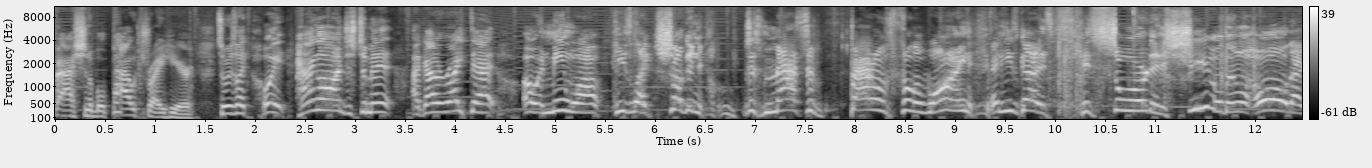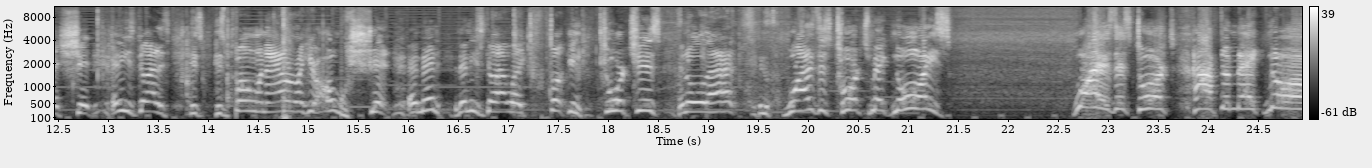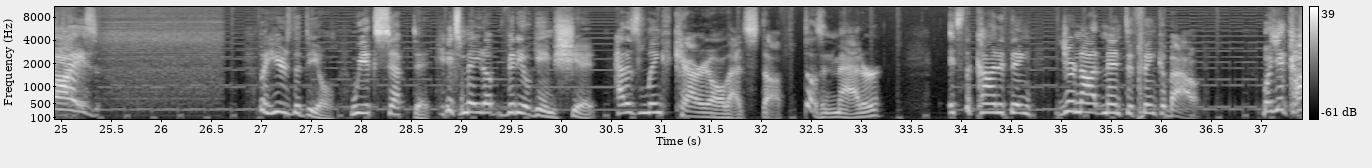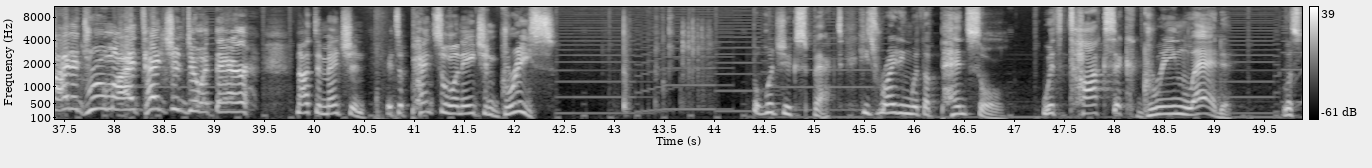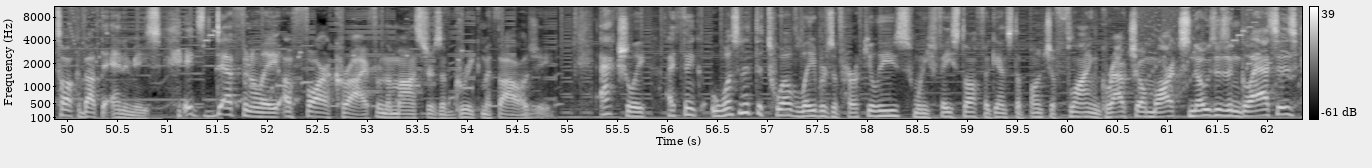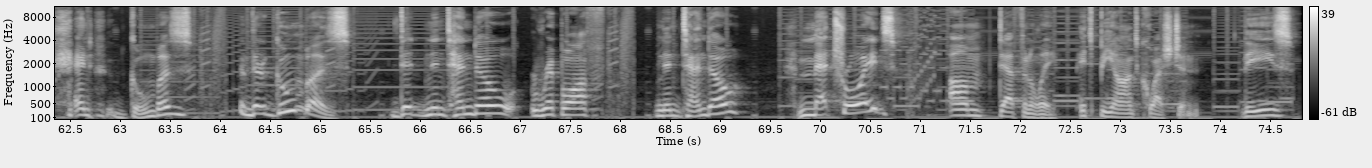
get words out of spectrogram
fashionable pouch right here. So he's like, oh, wait, hang on just a minute. I gotta write that. Oh, and meanwhile, he's like chugging just massive barrels full of wine, and he's got his, his sword and his shield and all, all that shit. And he's got his, his, his bow and arrow right here. Oh, shit. And then, then he's got like fucking torches and all that. And why does this torch make noise? Why does this torch have to make noise? But here's the deal we accept it. It's made up video game shit. How does Link carry all that stuff? Doesn't matter. It's the kind of thing you're not meant to think about. But you kind of drew my attention to it there! Not to mention, it's a pencil in ancient Greece. But what'd you expect? He's writing with a pencil, with toxic green lead. Let's talk about the enemies. It's definitely a far cry from the monsters of Greek mythology. Actually, I think, wasn't it the 12 labors of Hercules when he faced off against a bunch of flying Groucho Marx noses and glasses and Goombas? They're Goombas! Did Nintendo rip off Nintendo? Metroids? Um, definitely. It's beyond question. These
